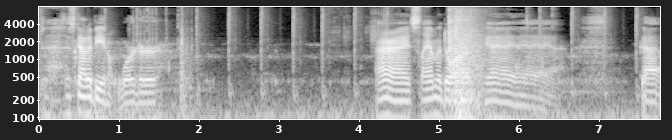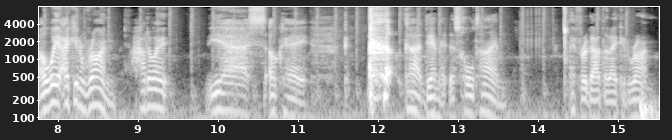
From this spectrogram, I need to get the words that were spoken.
There's gotta be an order. Alright, slam the door. Yeah, yeah, yeah, yeah, yeah, yeah. Oh, wait, I can run. How do I... Yes, okay. God damn it, this whole time. I forgot that I could run.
